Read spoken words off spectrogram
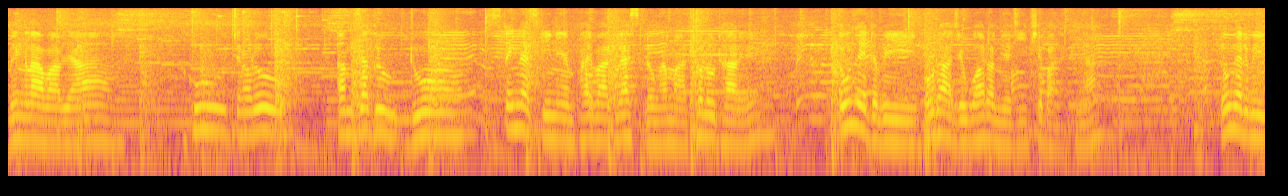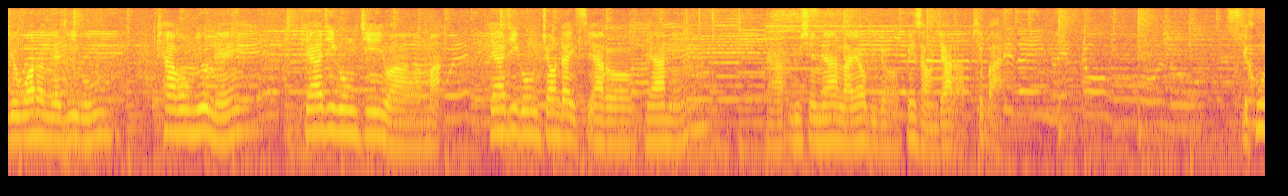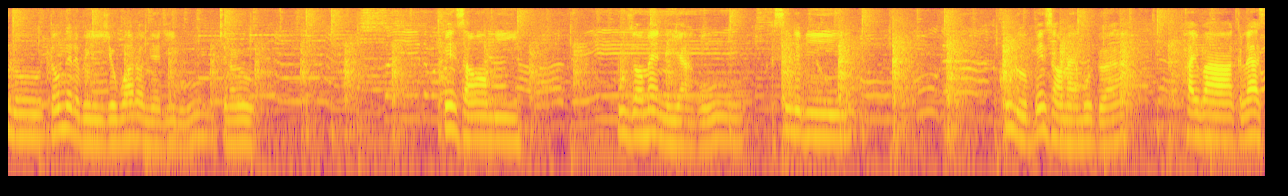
မင်္ဂလာပါဗျာအခုကျွန်တော်တို့ Amza Group Duon Stainless Steel and Fiber Glass လုပ်ငန်းမှာထုတ်လုပ်ထားတယ်30တပီဗုဒ္ဓရုပ်ဝါတော်မြတ်ကြီးဖြစ်ပါတယ်ခင်ဗျာ30တပီရုပ်ဝါတော်မြတ်ကြီးကိုဖြာပုံမြို့နယ်ဖျားကြီးကုန်းကြီးရွာမှာဖျားကြီးကုန်းကျောင်းတိုက်ဆရာတော်ဘုရားနဲ့ဒါလူရှင်များလာရောက်ပြီးတော့ပြင်ဆောင်ကြတာဖြစ်ပါတယ်ယခုလို30တပီရုပ်ဝါတော်မြတ်ကြီးကိုကျွန်တော်တို့ ပင့်ဆောင်အောင်ပြီးပူဇော်မဲ့နေရာကိုအဆင်တပြေအခုလိုပင့်ဆောင်နိုင်မှုအတွက် fiber glass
